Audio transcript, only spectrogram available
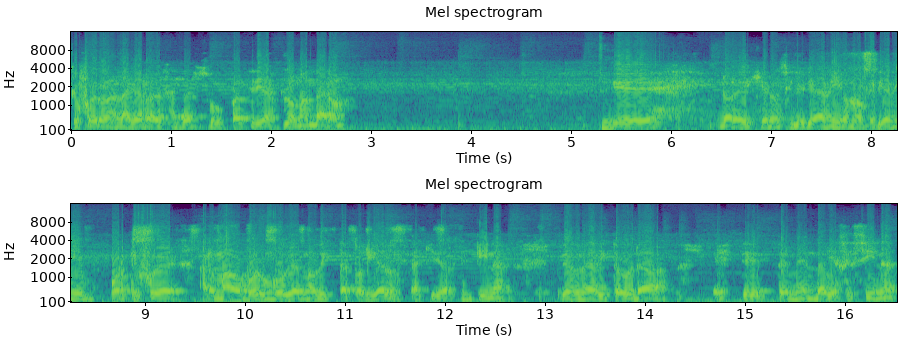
que fueron a la guerra a defender su patria, lo mandaron. ¿Sí? no le dijeron si querían ir o no querían ir porque fue armado por un gobierno dictatorial aquí de Argentina, de una dictadura este, tremenda y asesina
